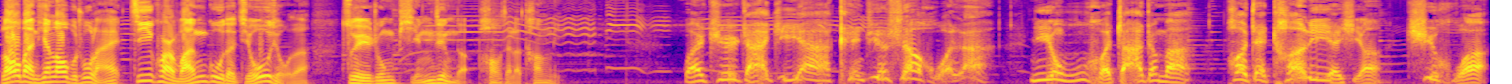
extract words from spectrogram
捞半天捞不出来，鸡块顽固的久久的，最终平静的泡在了汤里。我吃炸鸡呀，肯定上火了，你用无火炸的吗？泡在汤里也行，去火。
